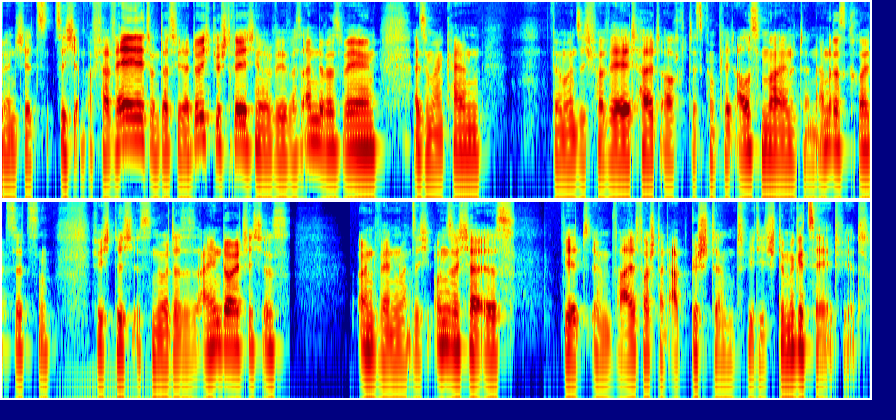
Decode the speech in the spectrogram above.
Mensch jetzt sich verwählt und das wieder durchgestrichen und will was anderes wählen. Also man kann, wenn man sich verwählt hat, auch das komplett ausmalen und dann ein anderes Kreuz setzen. Wichtig ist nur, dass es eindeutig ist. Und wenn man sich unsicher ist, wird im Wahlvorstand abgestimmt, wie die Stimme gezählt wird.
